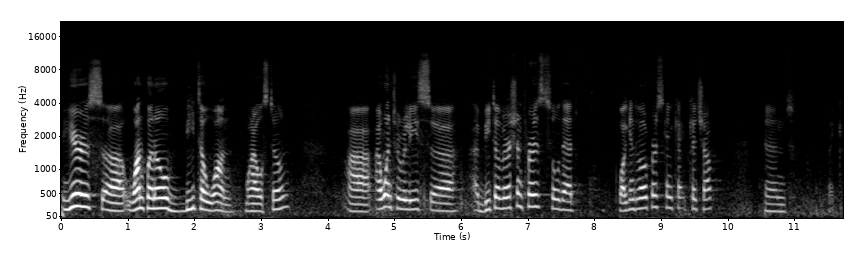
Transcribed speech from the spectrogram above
here's uh, 1.0 beta 1 milestone. Uh, I want to release uh, a beta version first so that plugin developers can ca catch up and like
